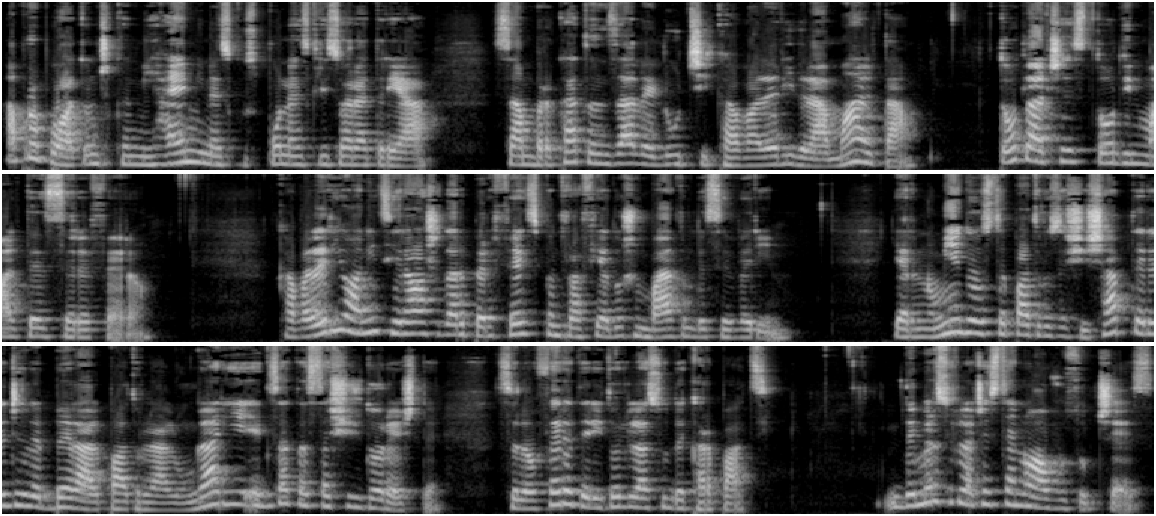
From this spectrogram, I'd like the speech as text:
Apropo, atunci când Mihai Eminescu spune în scrisoarea treia s-a îmbrăcat în zale lucii cavalerii de la Malta, tot la acest ordin maltez se referă. Cavalerii ioaniți erau așadar perfecți pentru a fi aduși în Banatul de Severin. Iar în 1247, regele Bela al IV-lea al Ungariei exact asta și-și dorește, să le ofere teritorii la sud de Carpați. Demersurile acestea nu au avut succes,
